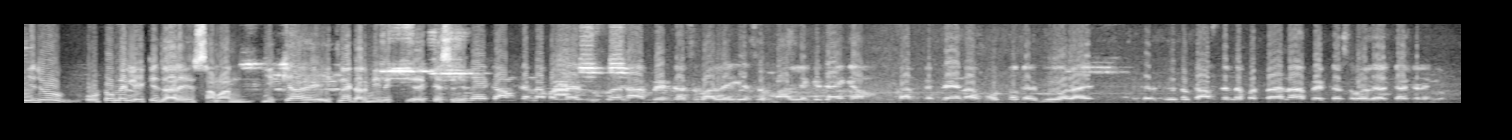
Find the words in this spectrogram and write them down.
ये जो ऑटो में लेके जा रहे हैं सामान ये क्या है? इतना गर्मी में कैसे में काम करना पड़ता है धूप है ना पेट का सवाल है ये सब माल लेके जाएँगे हम काम करते हैं ना बहुत तो गर्मी हो रहा है। गर्मी में तो काम करना पड़ता है ना पेट का सवाल है क्या करेंगे?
